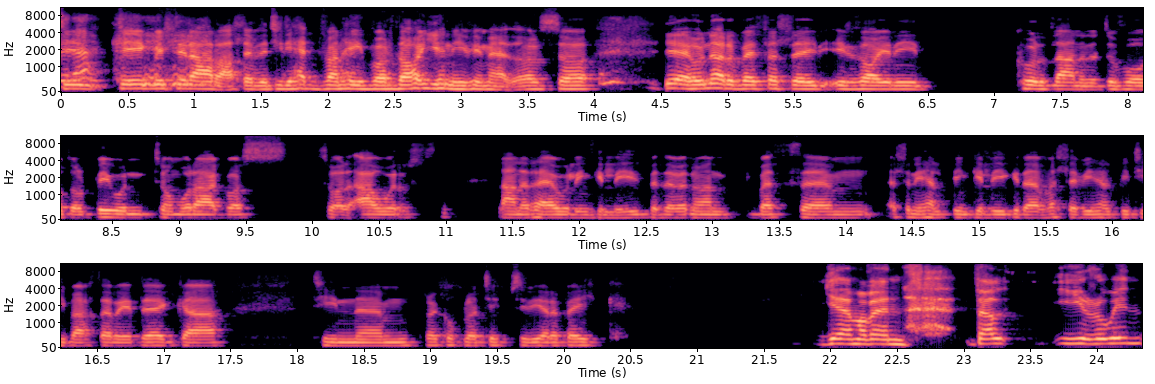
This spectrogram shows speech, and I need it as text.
10 milltir arall, efo ti wedi hedfan heibo'r ddoi yn ni, fi'n meddwl. So, ie, yeah, hwnna rhywbeth falle i'r ddoi yn ni cwrdd lan yn y dyfodol, byw yn, ti'n mor agos, ti'n awr lan yr hewl i'n gilydd, bydde fe nhw'n beth um, allan ni helpu'n gilydd gyda falle fi'n helpu ti bach ar redeg a ti'n um, rhoi cwpl o tips i fi ar y beic. Ie, yeah, mae fe'n fel i rywun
